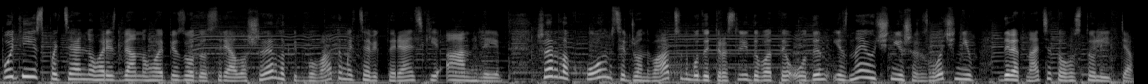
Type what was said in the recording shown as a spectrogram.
Події спеціального різдвяного епізоду серіалу Шерлок відбуватиметься в вікторіанській Англії. Шерлок Холмс і Джон Ватсон будуть розслідувати один із найучніших злочинів 19 століття.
